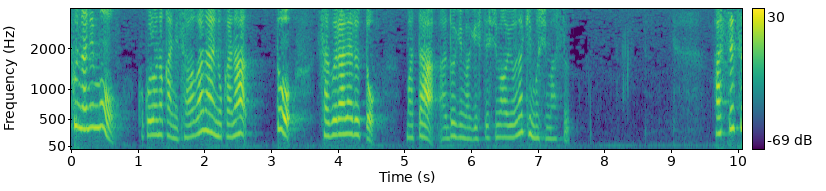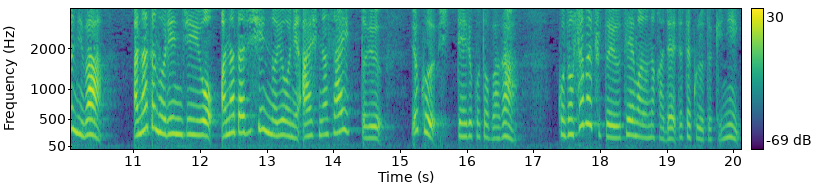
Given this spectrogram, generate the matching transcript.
く何も心の中に騒がないのかなと探られるとまたどぎまぎしてしまうような気もします。8節にはあなたの隣人をあなた自身のように愛しなさいというよく知っている言葉がこの差別というテーマの中で出てくるときに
